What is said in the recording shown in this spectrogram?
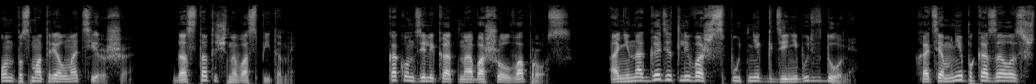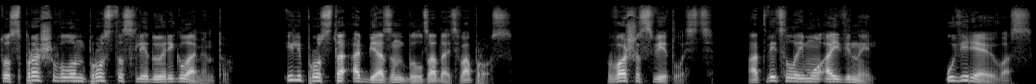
Он посмотрел на Тирша. «Достаточно воспитанный?» Как он деликатно обошел вопрос. «А не нагадит ли ваш спутник где-нибудь в доме?» Хотя мне показалось, что спрашивал он просто следуя регламенту. Или просто обязан был задать вопрос. «Ваша светлость», — ответила ему Айвинель. «Уверяю вас,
